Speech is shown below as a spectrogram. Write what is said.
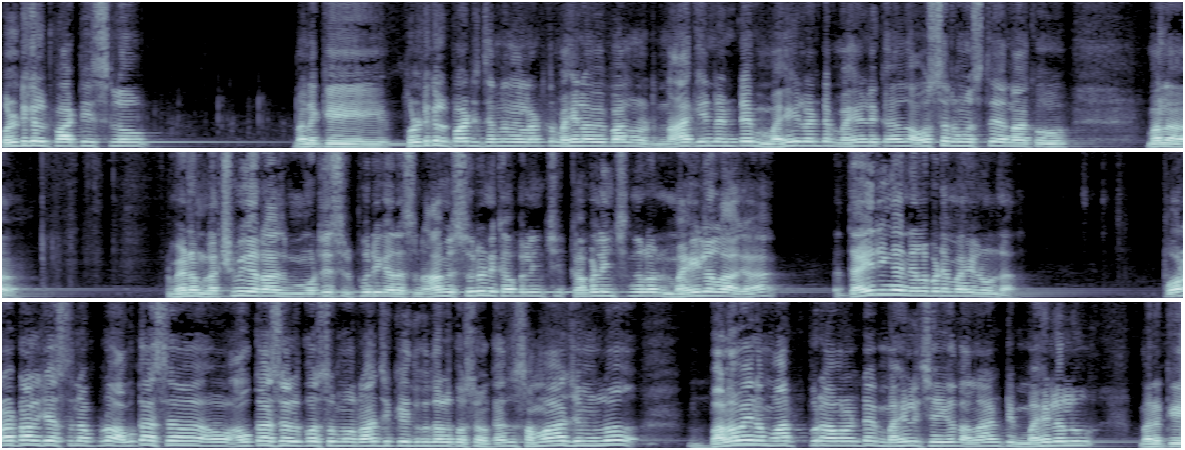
పొలిటికల్ పార్టీస్లో మనకి పొలిటికల్ పార్టీ జనరల్ అంటే మహిళా విభాగం ఉంటుంది. నాకేంటంటే మహిళ అంటే మహిళ కాదు అవసరం వస్తే నాకు మన మేడం లక్ష్మీ గారు రాజు పూరి గారు అసలు ఆమె సూర్యుని కబలించి కబలించిందిలో మహిళలాగా ధైర్యంగా నిలబడే మహిళ ఉండాలి. పోరాటాలు చేస్తున్నప్పుడు అవకాశ అవకాశాల కోసము రాజకీయ ఎదుగుదల కోసం కాదు సమాజంలో బలమైన మార్పు రావాలంటే మహిళ చేయగలదు అలాంటి మహిళలు మనకి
